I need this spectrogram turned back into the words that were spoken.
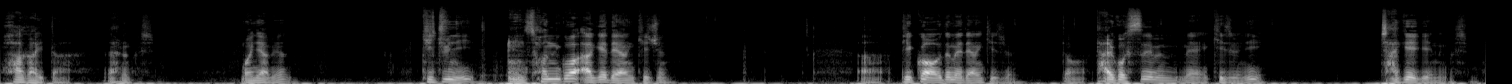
화가 있다라는 것입니다. 뭐냐면 기준이 선과 악에 대한 기준, 어, 빛과 어둠에 대한 기준, 또 달고 쓰임의 기준이 자기에게 있는 것입니다.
